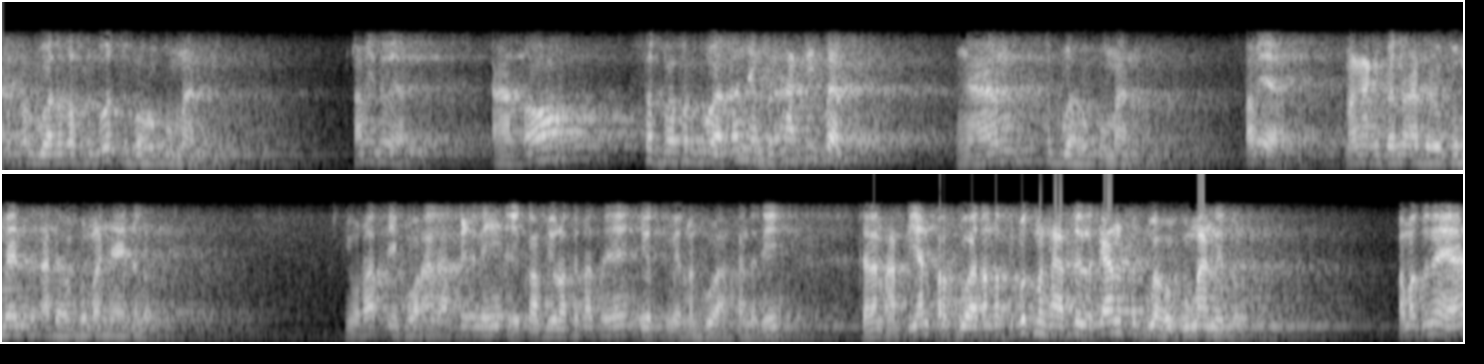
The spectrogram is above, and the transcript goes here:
atau perbuatan tersebut sebuah hukuman kami itu ya? Atau sebuah perbuatan yang berakibat dengan sebuah hukuman. Paham ya? Mengakibatkan ada hukuman ada hukumannya itu loh. Yuratibu ala fi'li iqab yuratib artinya yusmir membuahkan. Jadi dalam artian perbuatan tersebut menghasilkan sebuah hukuman itu. Apa maksudnya ya?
